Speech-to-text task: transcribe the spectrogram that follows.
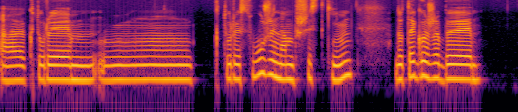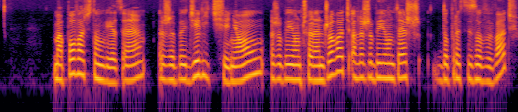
e, który, mm, który służy nam wszystkim do tego, żeby mapować tą wiedzę, żeby dzielić się nią, żeby ją challenge'ować, ale żeby ją też doprecyzowywać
